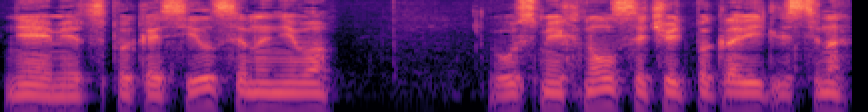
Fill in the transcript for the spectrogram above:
Немец покосился на него, усмехнулся чуть покровительственно.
